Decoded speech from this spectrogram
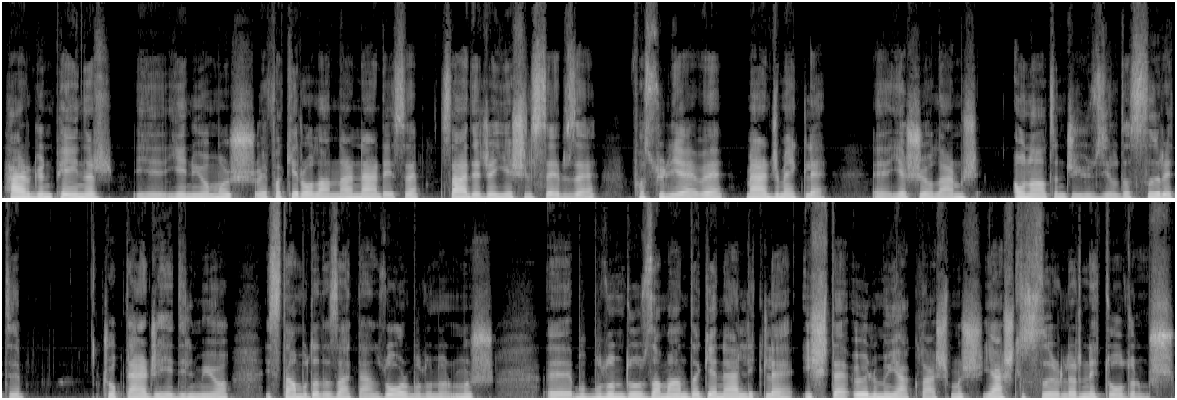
Her gün peynir e, yeniyormuş ve fakir olanlar neredeyse sadece yeşil sebze, fasulye ve mercimekle e, yaşıyorlarmış. 16. yüzyılda sığır eti çok tercih edilmiyor. İstanbul'da da zaten zor bulunurmuş. E, bu bulunduğu zaman da genellikle işte ölümü yaklaşmış yaşlı sığırların eti olurmuş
